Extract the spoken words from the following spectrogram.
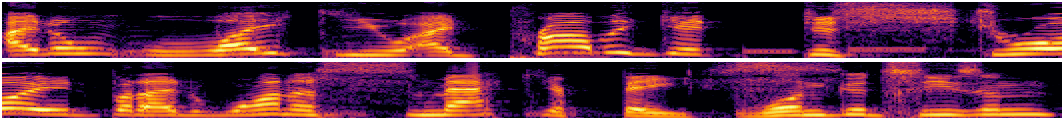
I don't like you. I'd probably get destroyed, but I'd want to smack your face. One good season,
